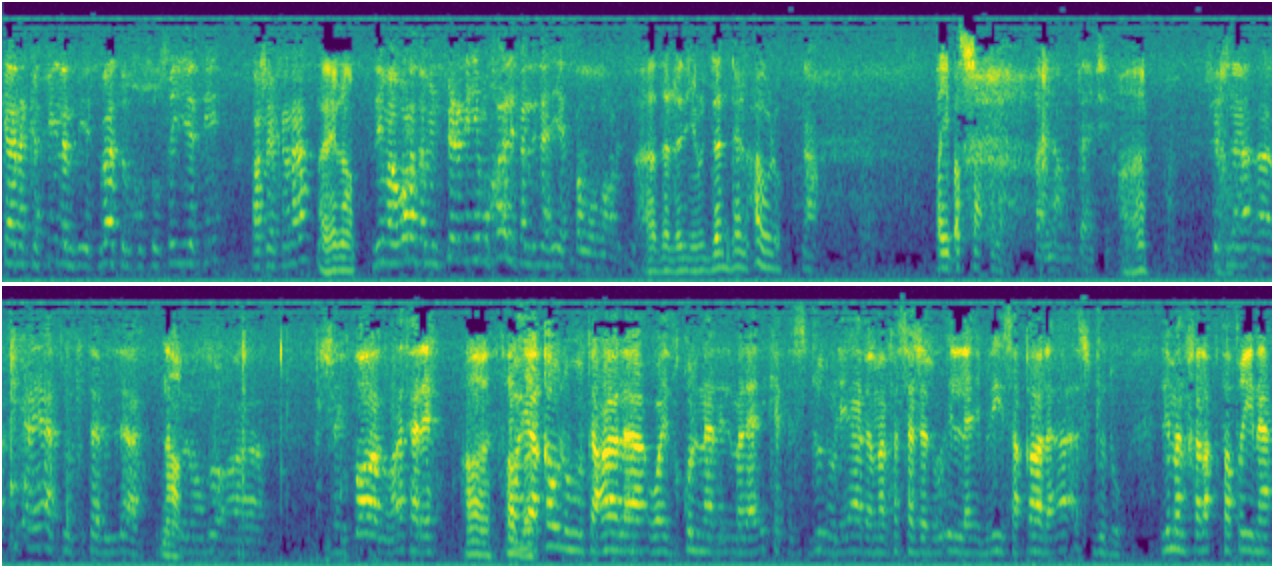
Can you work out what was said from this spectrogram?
كان كفيلا بإثبات الخصوصية يا شيخنا؟ أي نعم. لما ورد من فعله مخالفا لنهيه صلى الله عليه وسلم. هذا الذي ندندن حوله. نعم. طيب الصح أي نعم انتهى شيخ. آه. شيخنا آه، في آيات من كتاب الله نعم. في موضوع آه، الشيطان وأثره. آه وهي قوله تعالى وإذ قلنا للملائكة اسجدوا لآدم فسجدوا إلا إبليس قال أأسجد لمن خلقت طينا؟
